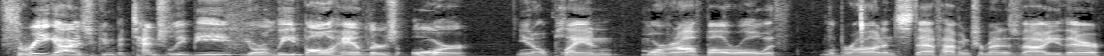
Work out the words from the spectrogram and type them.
three guys who can potentially be your lead ball handlers, or you know, playing more of an off-ball role with LeBron and Steph having tremendous value there.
